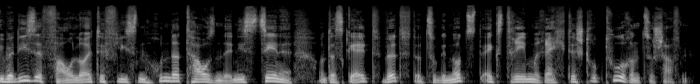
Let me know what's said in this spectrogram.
Über diese V-Leute fließen Hunderttausende in die Szene und das Geld wird dazu genutzt, extrem rechte Strukturen zu schaffen.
